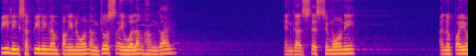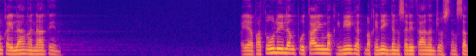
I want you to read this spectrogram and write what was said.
piling sa piling ng Panginoon, ang Diyos ay walang hanggan. And God's testimony, ano pa yung kailangan natin? Kaya patuloy lang po tayong makinig at makinig ng salita ng Diyos nang sa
